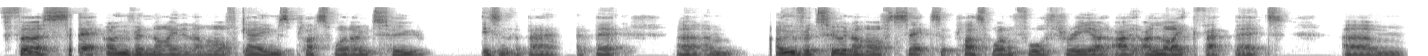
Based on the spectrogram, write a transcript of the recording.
first set over nine and a half games plus 102 isn't a bad bet. Um, over two and a half sets at plus 143, I, I, I like that bet um,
